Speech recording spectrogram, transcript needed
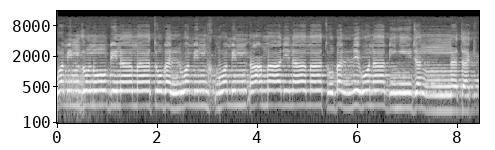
ومن ذنوبنا ما تبل ومن ومن أعمالنا ما تبلغنا به جنتك.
